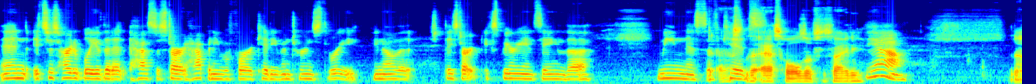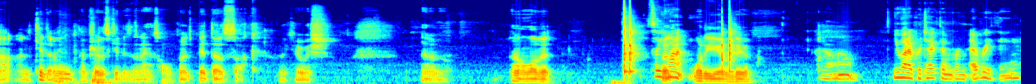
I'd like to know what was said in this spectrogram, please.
And it's just hard to believe that it has to start happening before a kid even turns three. You know that they start experiencing the meanness of The, ass- kids. the assholes of society. yeah. No, and kids. I mean, I'm sure this kid is an asshole, but it does suck. Like I wish. I don't know. I don't love it. So you want to? what are you gonna do? I don't know. You want to protect them from everything,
